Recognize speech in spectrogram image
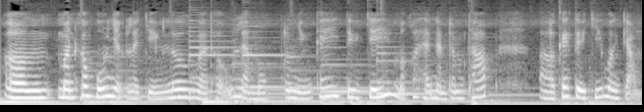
Uh, mình không phủ nhận là chuyện lương và thưởng là một trong những cái tiêu chí mà có thể nằm trong top uh, các tiêu chí quan trọng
